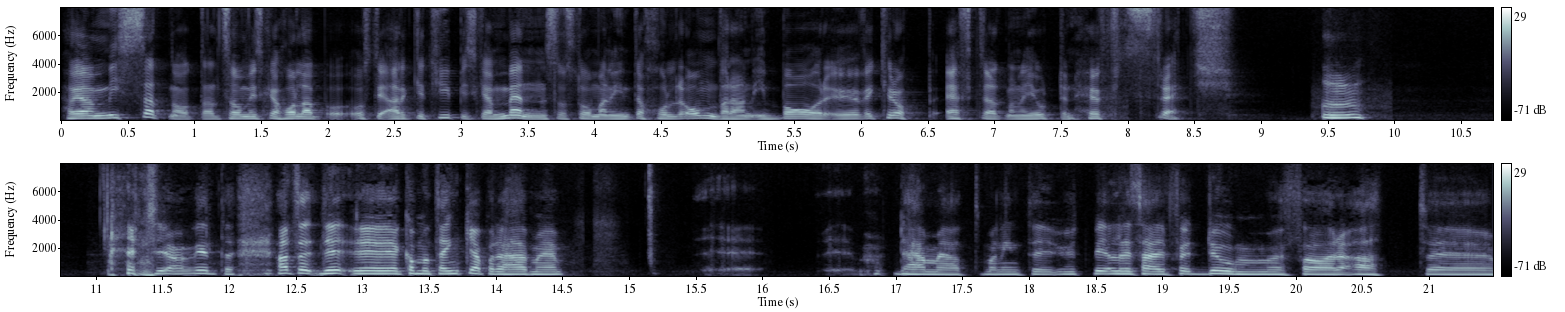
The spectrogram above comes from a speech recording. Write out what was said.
har jag missat något? Alltså om vi ska hålla oss till arketypiska män så står man inte och håller om varann i bar överkropp efter att man har gjort en höftstretch. Mm. jag vet inte. Alltså, det, eh, jag kommer att tänka på det här med eh, det här med att man inte utbildar sig... eller så här, för dum för att eh,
